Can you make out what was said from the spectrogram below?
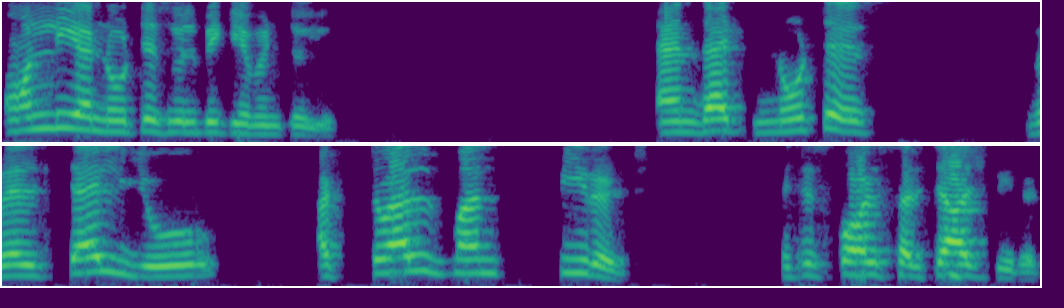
Only a notice will be given to you. And that notice will tell you a 12 month period, which is called surcharge period.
